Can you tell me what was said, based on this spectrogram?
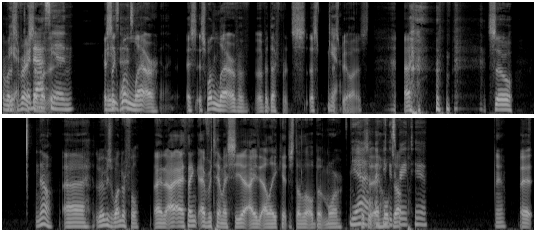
Well, it's yeah, very similar. Kardashian. It's like one a Star Trek letter. It's it's one letter of a of a difference. Let's let's Yeah. be honest. Uh, so, no, uh, the movie's wonderful, and I, I think every time I see it, I, I like it just a little bit more. Yeah, it, it I think holds it's up. great too. Yeah, it,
